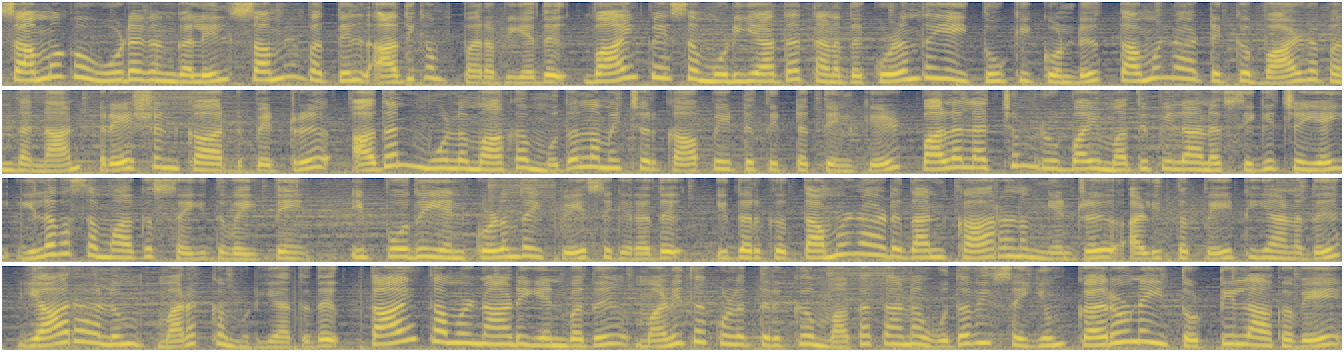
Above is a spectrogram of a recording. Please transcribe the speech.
சமூக ஊடகங்களில் சமீபத்தில் அதிகம் பரவியது. வாய் பேச முடியாத தனது குழந்தையை தூக்கிக் கொண்டு தமிழ்நாட்டுக்கு வாழ வந்த நான் ரேஷன் கார்டு பெற்று அதன் மூலமாக முதலமைச்சர் காப்பீட்டு திட்டத்தின் கீழ் பல லட்சம் ரூபாய் மதிப்பிலான சிகிச்சையை இலவசமாக செய்து வைத்தேன். இப்போது என் குழந்தை பேசுகிறது. இதற்கு தமிழ்நாடுதான் காரணம் என்று அளித்த பேட்டியானது யாராலும் மறக்க முடியாதது. தாய் தமிழ்நாடு என்பது மனித குலத்திற்கு மகத்தான உதவி செய்யும் கருணை தொட்டிலாகவே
